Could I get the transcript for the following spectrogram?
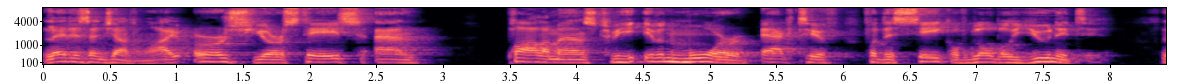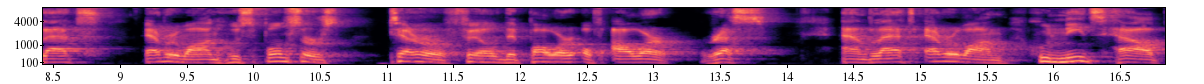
Ladies and gentlemen, I urge your states and parliaments to be even more active for the sake of global unity. Let everyone who sponsors terror feel the power of our rest and let everyone who needs help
